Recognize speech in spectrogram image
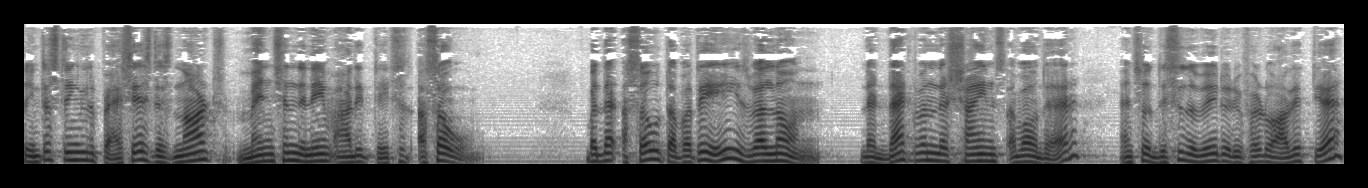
So interestingly, the passage does not mention the name Aditya. It says Asau. But that Asau Tapati is well known. That that one that shines above there. And so this is the way to refer to Aditya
